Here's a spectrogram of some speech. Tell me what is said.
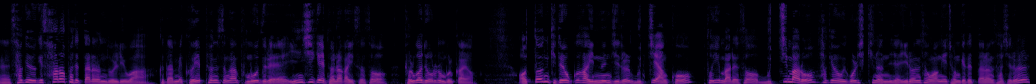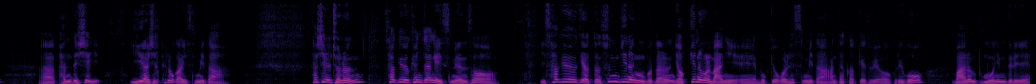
예, 사교육이 산업화됐다는 논리와 그다음에 그에 편승한 부모들의 인식의 변화가 있어서 결과적으로는 뭘까요? 어떤 기대 효과가 있는지를 묻지 않고 소위 말해서 묻지마로 사교육을 시키는 이런 상황이 전개됐다는 사실을 아, 반드시 이해하실 필요가 있습니다. 사실 저는 사교육 현장에 있으면서 이 사교육의 어떤 순기능보다는 역기능을 많이 예, 목격을 했습니다. 안타깝게도요. 그리고 많은 부모님들이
